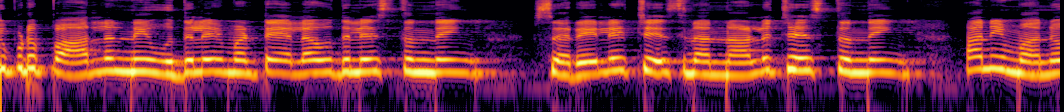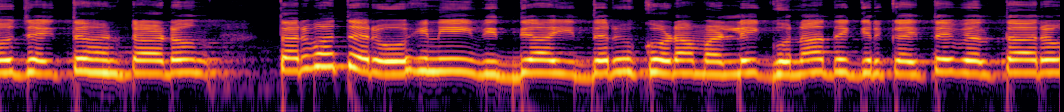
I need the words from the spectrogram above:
ఇప్పుడు పార్లర్ని వదిలేయమంటే ఎలా వదిలేస్తుంది? సరేలే చేసిన నాళ్ళు చేస్తుంది అని మనోజ్ అయితే అంటాడు. తర్వాత రోహిణి విద్య ఇద్దరూ కూడా మళ్ళీ గుణ దగ్గరికి అయితే వెళ్తారు.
